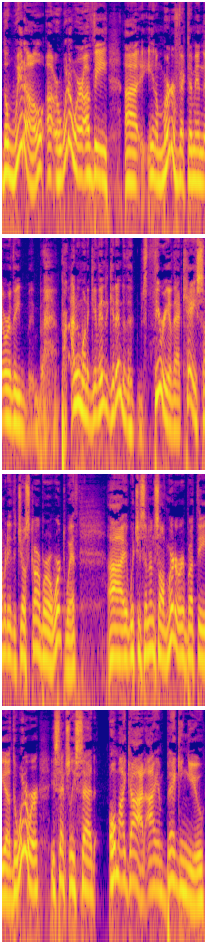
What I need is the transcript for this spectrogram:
the widow uh, or widower of the uh, you know murder victim in or the I don't want to give in to get into the theory of that case. Somebody that Joe Scarborough worked with, uh, which is an unsolved murderer, but the uh, the widower essentially said, "Oh my God, I am begging you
